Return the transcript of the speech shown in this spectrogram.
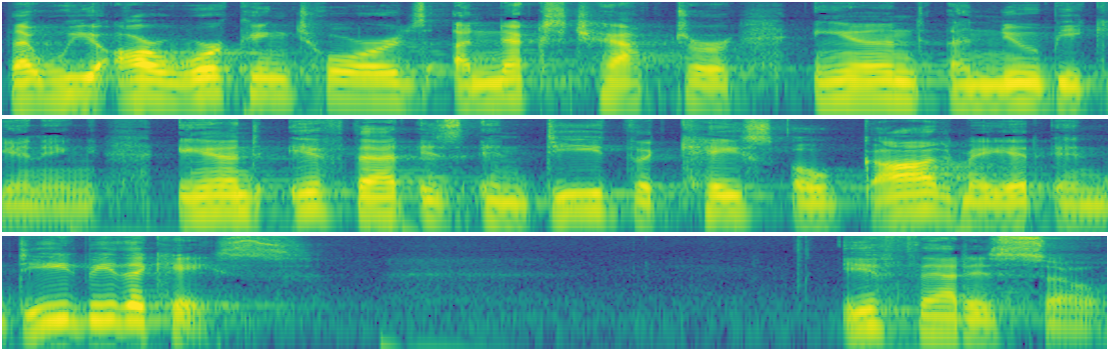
that we are working towards a next chapter and a new beginning. And if that is indeed the case, oh God, may it indeed be the case. If that is so,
